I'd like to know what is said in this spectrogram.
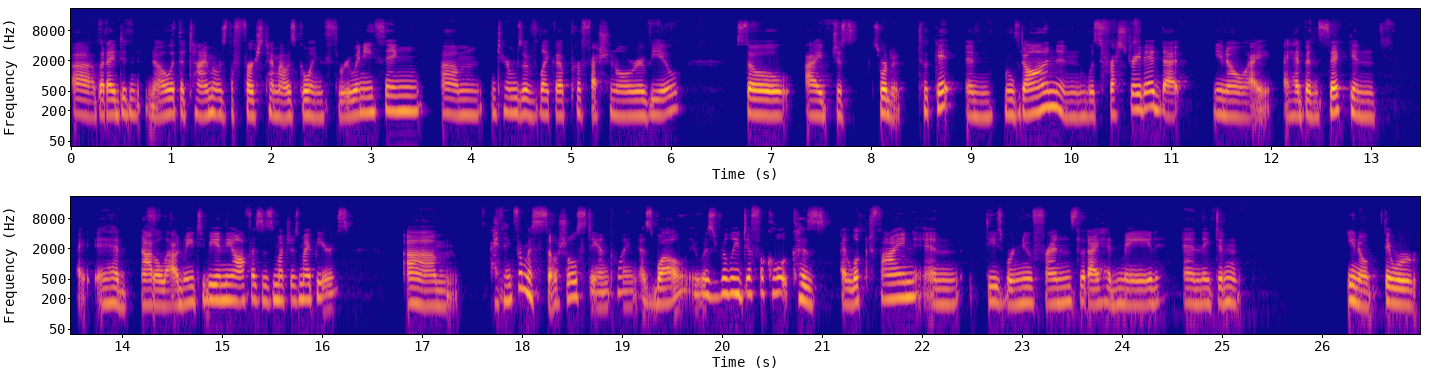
Uh, but I didn't know at the time. It was the first time I was going through anything um, in terms of like a professional review. So I just sort of took it and moved on and was frustrated that, you know, I, I had been sick and I, it had not allowed me to be in the office as much as my peers. Um, I think from a social standpoint as well, it was really difficult because I looked fine and these were new friends that I had made and they didn't, you know, they were,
